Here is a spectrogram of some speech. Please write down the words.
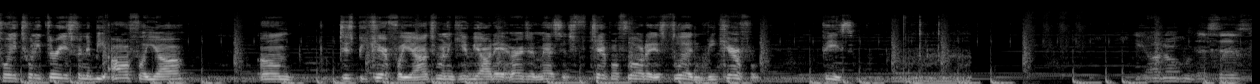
2023 is gonna be awful, y'all. Um, just be careful, y'all. I just want to give y'all that urgent message. Tampa, Florida is flooding. Be careful. Peace. Y'all know who this is?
